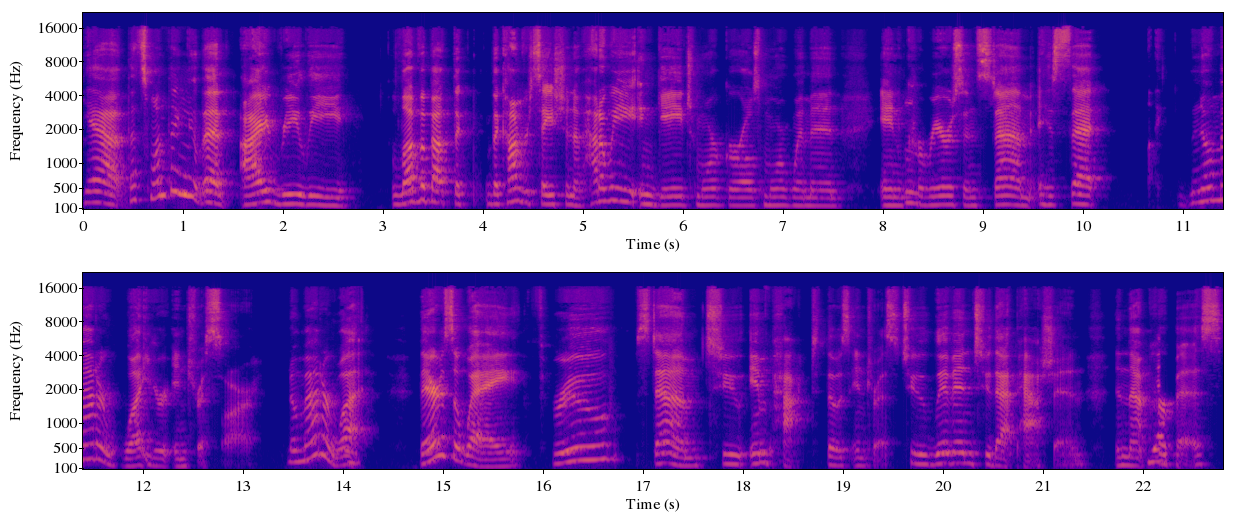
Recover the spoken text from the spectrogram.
Yeah, that's one thing that I really love about the the conversation of how do we engage more girls, more women in mm. careers in STEM is that no matter what your interests are, no matter mm. what, there's a way through STEM to impact those interests, to live into that passion and that purpose.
